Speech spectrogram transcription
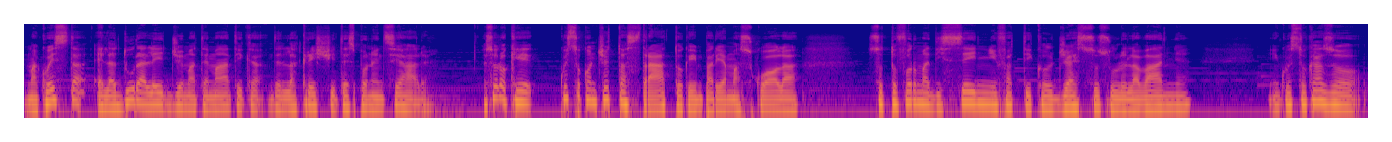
ma questa è la dura legge matematica della crescita esponenziale. È solo che questo concetto astratto che impariamo a scuola sotto forma di segni fatti col gesso sulle lavagne, in questo caso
